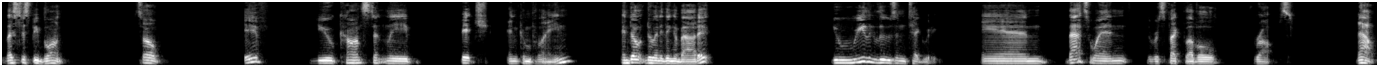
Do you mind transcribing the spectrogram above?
let's just be blunt. So if you constantly bitch and complain and don't do anything about it, you really lose integrity. And that's when the respect level drops. Now,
